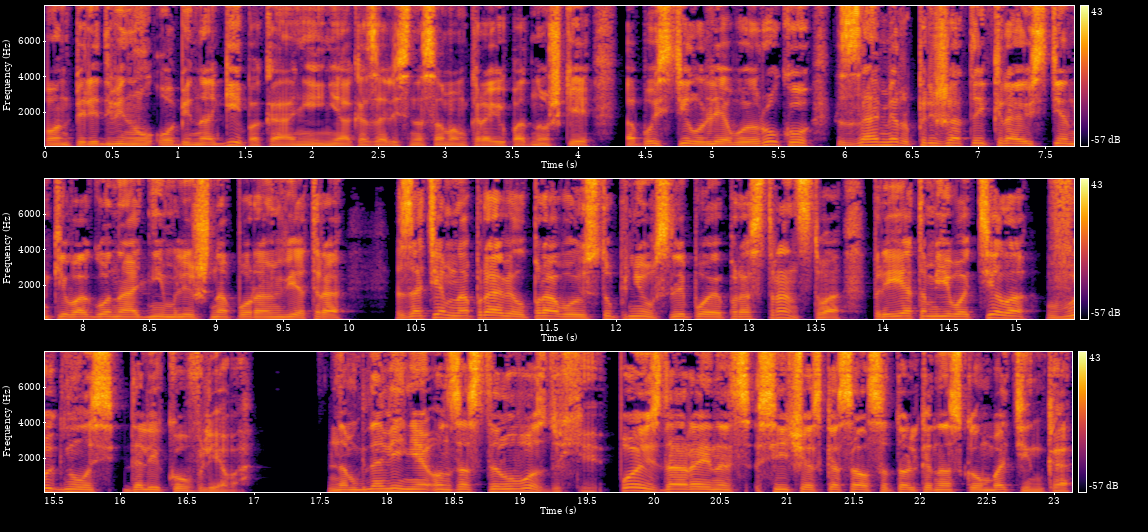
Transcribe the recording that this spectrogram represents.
Он передвинул обе ноги, пока они не оказались на самом краю подножки, опустил левую руку, замер, прижатый к краю стенки вагона одним лишь напором ветра, затем направил правую ступню в слепое пространство, при этом его тело выгнулось далеко влево. На мгновение он застыл в воздухе. Поезда Рейнольдс сейчас касался только носком ботинка,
